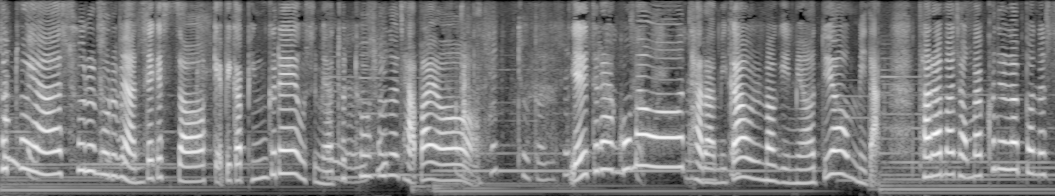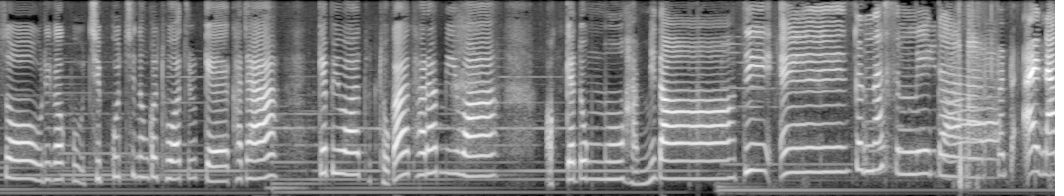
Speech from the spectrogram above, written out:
토토야, 수를 모르면 안 되겠어. 깨비가 빙그레 웃으며 토토 손을 잡아요. 얘들아 고마워. 다람이가 울먹이며 뛰어옵니다. 다람아 정말 큰일 날 뻔했어. 우리가 고- 집 고치는 걸 도와줄게. 가자. 깨비와 토토가 다람이와. 어깨동무합니다. End. 끝났습니다. 빠이빠이. 아이, 나.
